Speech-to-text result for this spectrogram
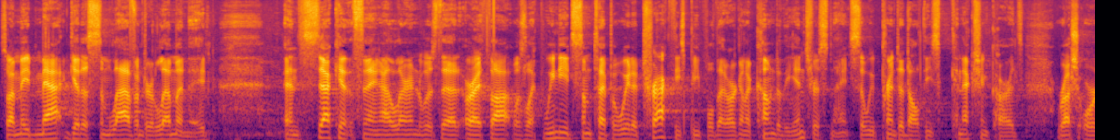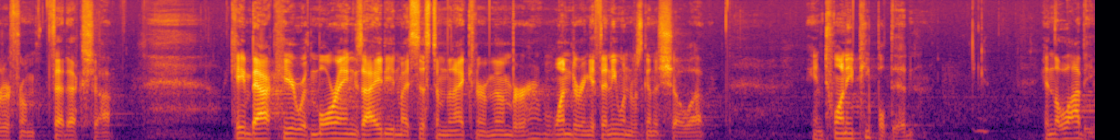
So I made Matt get us some lavender lemonade. And second thing I learned was that, or I thought was like, we need some type of way to track these people that are to come to the interest night. So we printed all these connection cards, rush order from FedEx shop. Came back here with more anxiety in my system than I can remember, wondering if anyone was to show up. And 20 people did in the lobby.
